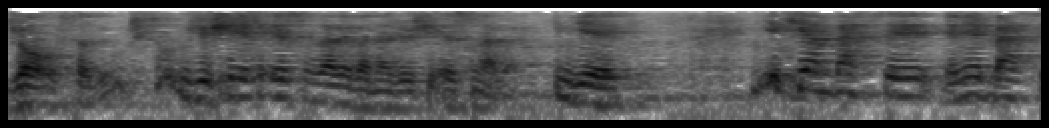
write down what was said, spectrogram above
جا افتاده بود چطور میشه شیخ اسم داره و نجاشی اسم نداره؟ این یک یکی هم بحث یعنی بحث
